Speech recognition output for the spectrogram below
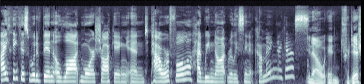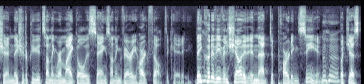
I think this would have been a lot more shocking and powerful had we not really seen it coming, I guess. You know, in tradition, they should have previewed something where Michael is saying something very heartfelt to Katie. They Mm-hmm. could have even shown it in that departing scene, but just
